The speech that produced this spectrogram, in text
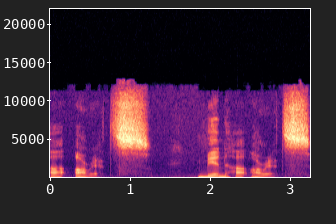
haaretz. Min haaretz.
